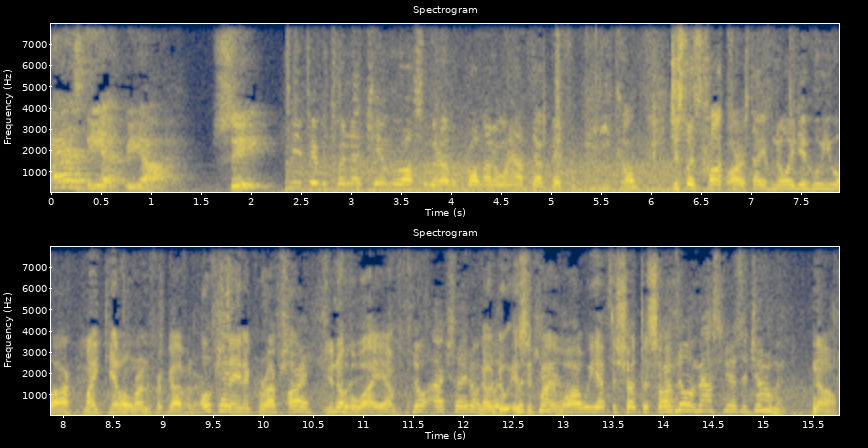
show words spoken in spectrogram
as the FBI. See? Do me a favor, turn that camera off so we don't have a problem. I don't want to have to have Bedford PD come. Just let's talk Why? first. I have no idea who you are. Mike Gill, Oh. Running for governor. Okay. State of corruption. All right. You know who I am. No, actually, I don't. No, Put- do, is it by camera- law we have to shut this off? No, I'm asking you as a gentleman. No,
